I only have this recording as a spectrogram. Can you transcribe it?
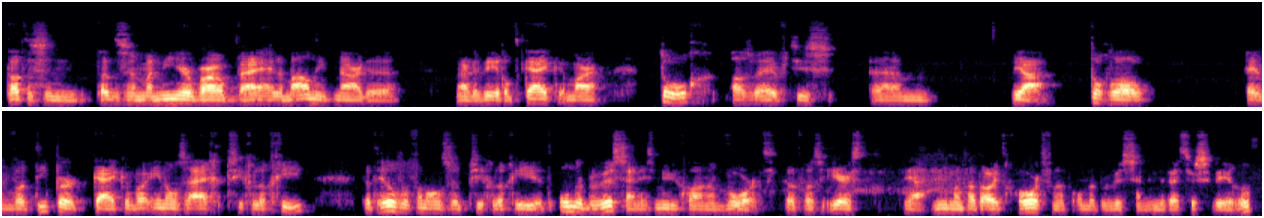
dat is een, dat is een manier waarop wij helemaal niet naar de, naar de wereld kijken. Maar toch, als we eventjes, um, ja, toch wel even wat dieper kijken in onze eigen psychologie. Dat heel veel van onze psychologie, het onderbewustzijn is nu gewoon een woord. Dat was eerst, ja, niemand had ooit gehoord van het onderbewustzijn in de westerse wereld.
